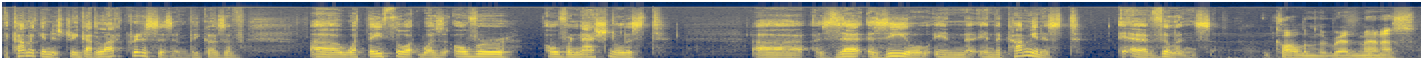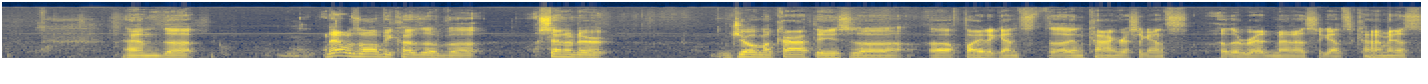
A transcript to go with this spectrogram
the comic industry got a lot of criticism because of what they thought was over, over nationalist zeal in, in the communist villains. Called them the Red Menace. And uh, that was all because of uh, Senator Joe McCarthy's uh, uh, fight against uh, in Congress against the Red Menace, against the communists.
